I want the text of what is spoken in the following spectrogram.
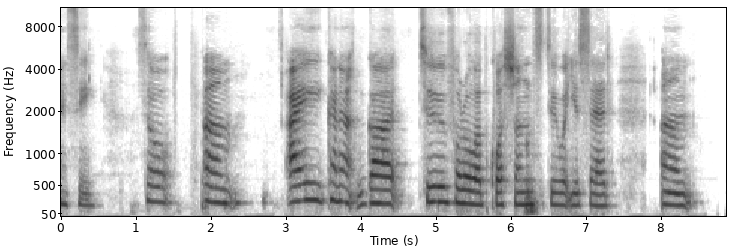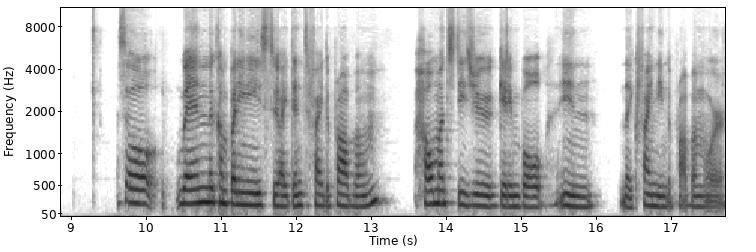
I see. So um, I kind of got two follow-up questions to what you said. Um, so when the company needs to identify the problem, how much did you get involved in like finding the problem or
